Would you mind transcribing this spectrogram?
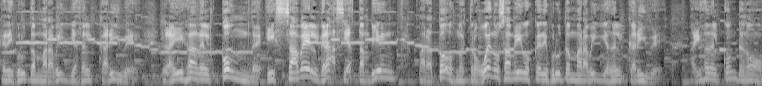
que disfrutan maravillas del Caribe. La hija del conde Isabel, gracias también para todos nuestros buenos amigos que disfrutan maravillas del Caribe. La hija del conde no,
